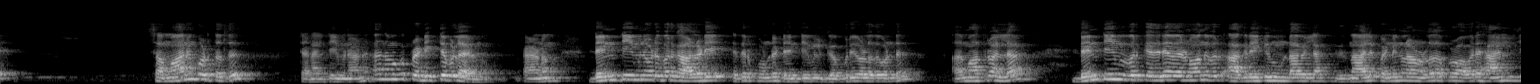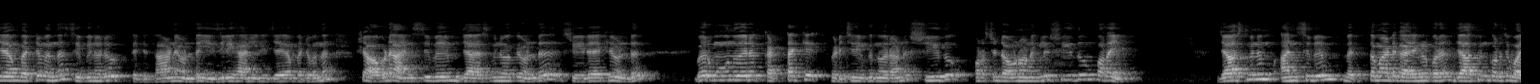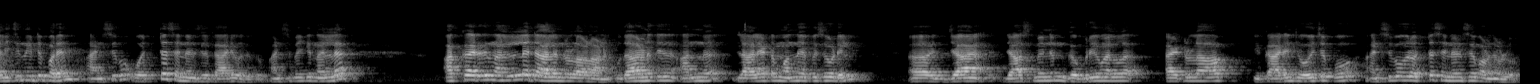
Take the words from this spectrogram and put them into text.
സമ്മാനം കൊടുത്തത് ടണൽ ടീമിനാണ്. അത് നമുക്ക് പ്രഡിക്റ്റബിൾ ആയിരുന്നു. കാരണം ഡെൻ ടീമിനോട് ഇവർക്ക് ആൾറെഡി എതിർപ്പുണ്ട്. ഡെൻ ടീമിൽ ഗബ്രി ഉള്ളത് കൊണ്ട്. അത് മാത്രമല്ല ഡെൻ ടീം ഇവർക്കെതിരെ വരണമെന്ന് ഇവർ ആഗ്രഹിക്കുന്നുണ്ടാവില്ല ഇത് നാല് പെണ്ണുങ്ങളാണുള്ളത്. അപ്പോൾ അവരെ ഹാൻഡിൽ ചെയ്യാൻ പറ്റുമെന്ന് സിബിനൊരു തെറ്റിദ്ധാരണയുണ്ട്. ഈസിലി ഹാൻഡിൽ ചെയ്യാൻ പറ്റുമെന്ന്. പക്ഷെ അവിടെ അൻസിബയും ജാസ്മിനും ഒക്കെ ഉണ്ട്. ശ്രീരേഖയുണ്ട്. ഇവർ മൂന്നുപേരും കട്ടയ്ക്ക് പിടിച്ചു നിൽക്കുന്നവരാണ്. ഷീതു കുറച്ച് ഡൗൺ ആണെങ്കിൽ ഷീതുവും പറയും. ജാസ്മിനും അൻസിബയും വ്യക്തമായിട്ട് കാര്യങ്ങൾ പറയും. ജാസ്മിൻ കുറച്ച് വലിച്ചു നീട്ടി പറയും. അൻസിബ ഒറ്റ സെന്റൻസിൽ കാര്യം ഒതുക്കും. അൻസിബയ്ക്ക് നല്ല അക്കാര്യത്തിൽ നല്ല ടാലന്റ് ഉള്ള ആളാണ്. ഉദാഹരണത്തിന് അന്ന് ലാലേട്ടൻ വന്ന എപ്പിസോഡിൽ ജാസ്മിനും ഗബ്രിയുമല്ല ആയിട്ടുള്ള ആ കാര്യം ചോദിച്ചപ്പോൾ അൻസിബ ഒരു ഒറ്റ സെന്റൻസേ പറഞ്ഞുള്ളൂ.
